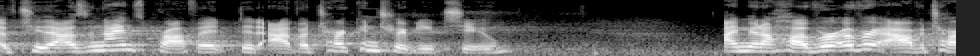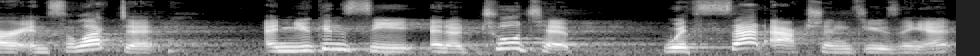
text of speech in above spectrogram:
of 2009's profit did Avatar contribute to? I'm going to hover over Avatar and select it, and you can see in a tooltip with set actions using it,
